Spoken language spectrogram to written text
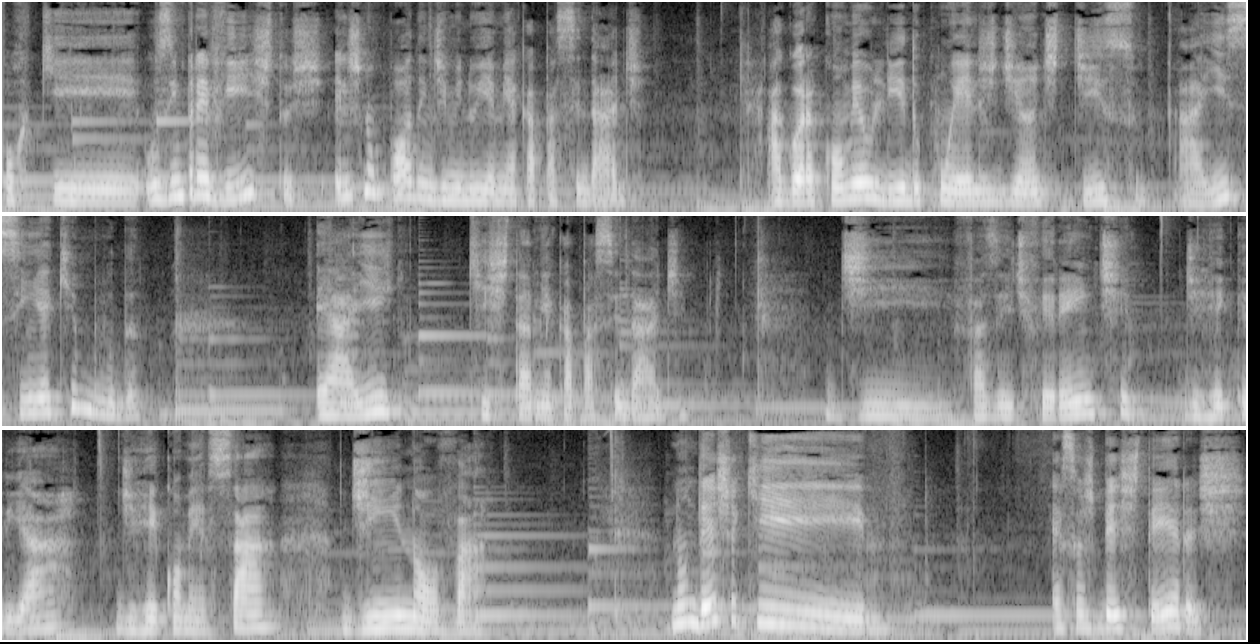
Porque os imprevistos, eles não podem diminuir a minha capacidade. Agora, como eu lido com eles diante disso, aí sim é que muda. É aí que está a minha capacidade de fazer diferente, de recriar, de recomeçar, de inovar. Não deixa que essas besteiras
